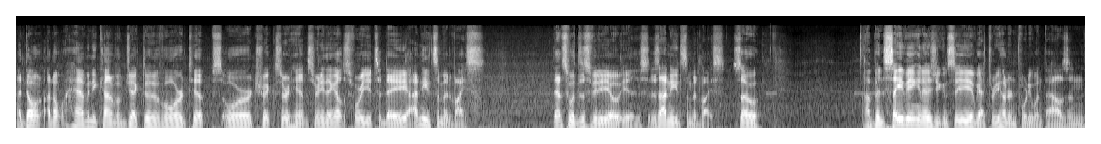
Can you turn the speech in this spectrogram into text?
I don't, I don't have any kind of objective or tips or tricks or hints or anything else for you today. I need some advice. That's what this video is. Is I need some advice. So. I've been saving, and as you can see, I've got 341,000.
